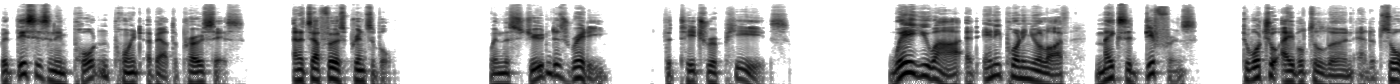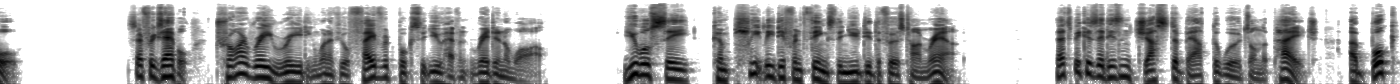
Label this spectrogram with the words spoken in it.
but this is an important point about the process, and it's our first principle. When the student is ready, the teacher appears. Where you are at any point in your life makes a difference to what you're able to learn and absorb. So, for example, try rereading one of your favourite books that you haven't read in a while. You will see completely different things than you did the first time round. That's because it isn't just about the words on the page. A book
